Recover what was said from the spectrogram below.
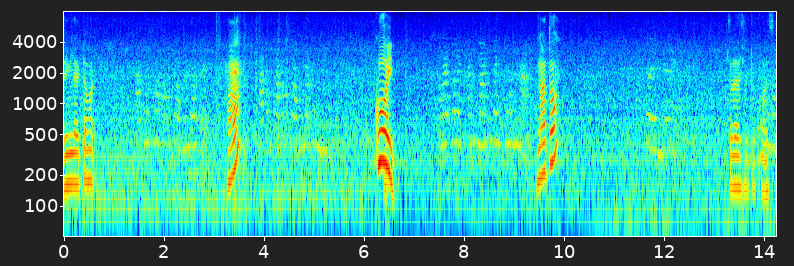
রিং লাইটটা আমার হ্যাঁ? কই? না তো? চলে আসো একটু ফার্স্ট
